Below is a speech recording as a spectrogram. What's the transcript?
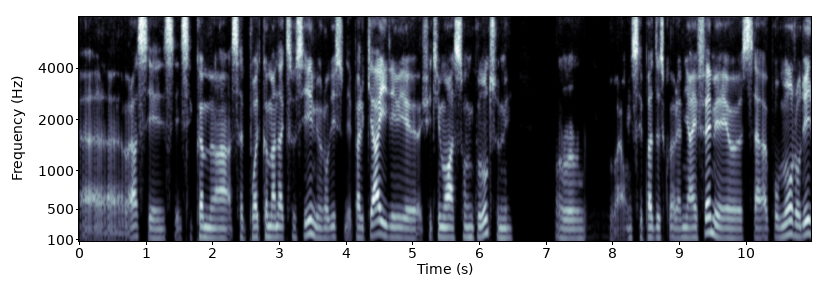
voilà, c'est comme un, ça pourrait être comme un aussi, mais aujourd'hui, ce n'est pas le cas. Il est effectivement à son compte, mais on ne sait pas de ce que l'avenir est fait, mais ça, pour moi aujourd'hui,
